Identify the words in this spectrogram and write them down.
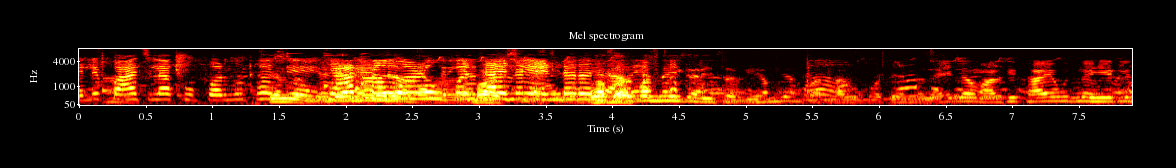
એટલે પાંચ લાખ ઉપરનું થશે. ચાર નવ્વાણું ઉપર જાય ને ટેન્ડર જ એટલે મારથી થાય એવું જ નહીં એટલે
